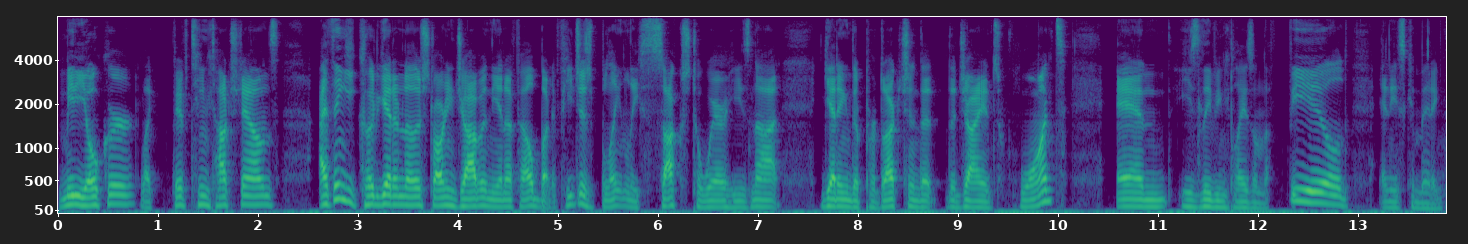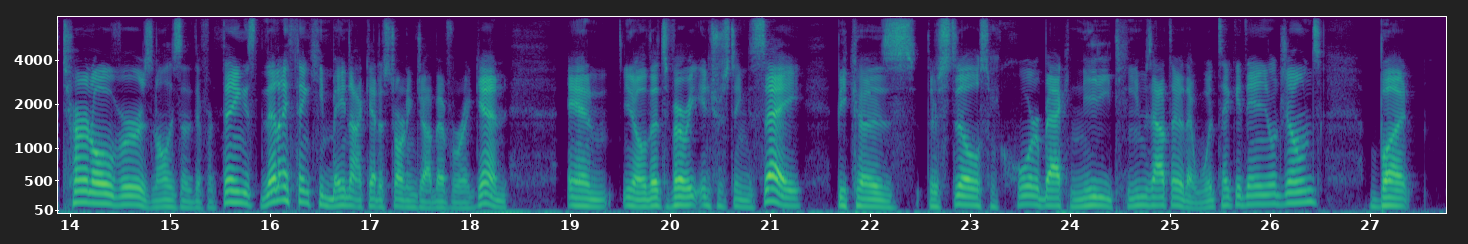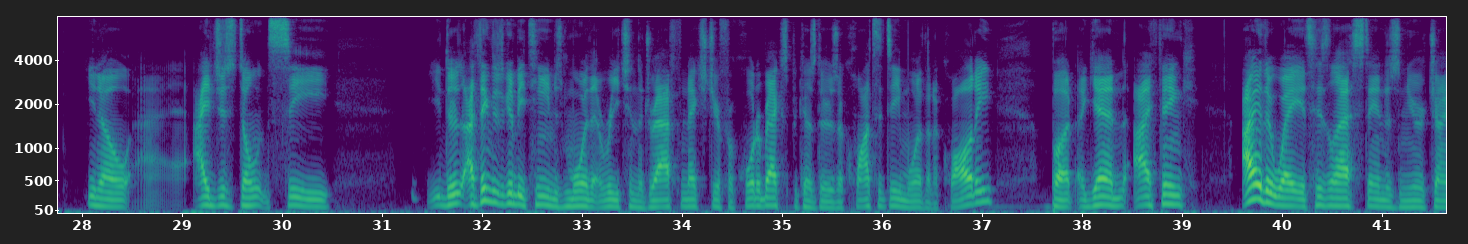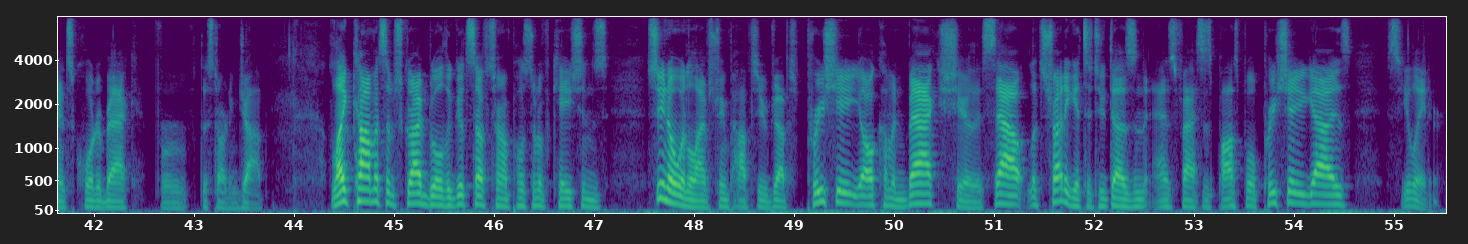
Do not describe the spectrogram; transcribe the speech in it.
mediocre, like 15 touchdowns, I think he could get another starting job in the NFL. But if he just blatantly sucks to where he's not getting the production that the Giants want, and he's leaving plays on the field, and he's committing turnovers and all these other different things, then I think he may not get a starting job ever again. And, you know, that's very interesting to say because there's still some quarterback needy teams out there that would take a Daniel Jones, but, you know, I just don't see. There's I think there's going to be teams more that reach in the draft next year for quarterbacks because there's a quantity more than a quality. But again, I think either way, it's his last stand as New York Giants quarterback for the starting job. Like, comment, subscribe to all the good stuff, turn on post notifications so you know when a live stream pops or drops. Appreciate y'all coming back. Share this out. Let's try to get to 2,000 as fast as possible. Appreciate you guys. See you later.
